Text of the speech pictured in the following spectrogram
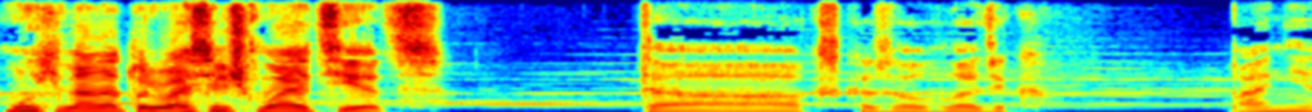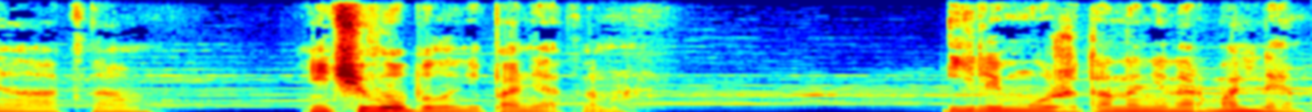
Мухин Анатолий Васильевич мой отец. «Так», — сказал Владик. «Понятно». Ничего было непонятным. Или, может, она ненормальная?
